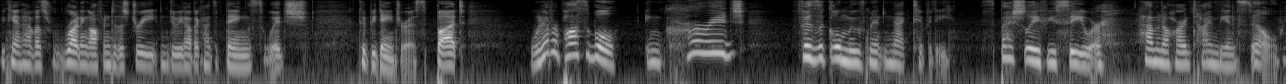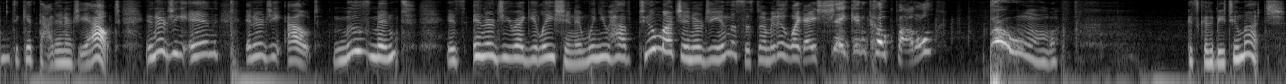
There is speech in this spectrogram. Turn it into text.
you can't have us running off into the street and doing other kinds of things, which could be dangerous. But whenever possible, encourage physical movement and activity, especially if you see we're having a hard time being still. We need to get that energy out. Energy in, energy out. Movement is energy regulation. And when you have too much energy in the system, it is like a shaken Coke bottle. Boom! It's going to be too much.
